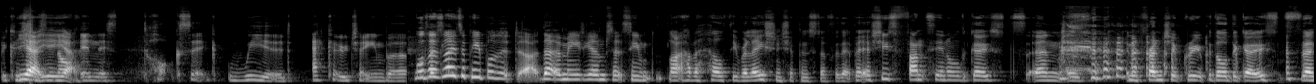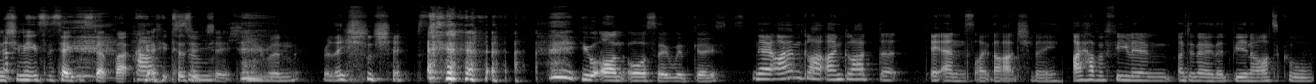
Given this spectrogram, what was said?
because Yeah, she's yeah, not yeah. in this toxic, weird echo chamber. well, there's loads of people that uh, that are mediums that seem like have a healthy relationship and stuff with it. But if she's fancying all the ghosts and is in a friendship group with all the ghosts, then she needs to take a step back, Have really, doesn't she? human relationships. Who aren't also with ghosts. no, I'm glad. I'm glad that it ends like that. Actually, I have a feeling. I don't know. There'd be an article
